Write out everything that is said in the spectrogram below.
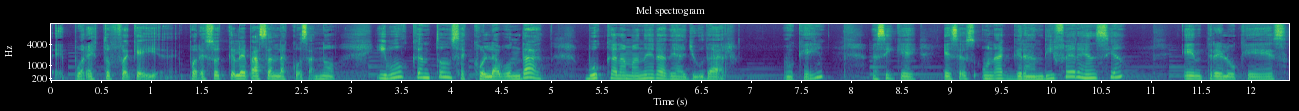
eh, por esto fue que, por eso es que le pasan las cosas. No. Y busca entonces con la bondad, busca la manera de ayudar. ¿Ok? Así que esa es una gran diferencia entre lo que es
